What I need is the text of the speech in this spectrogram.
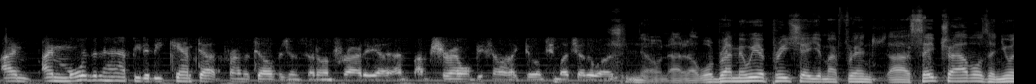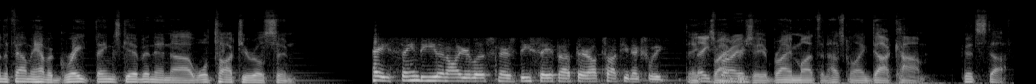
I'm I'm more than happy to be camped out in front of the television set on Friday. I, I'm, I'm sure I won't be feeling like doing too much otherwise. No, not at all. Well, Brian, man, we appreciate you, my friend. Uh, safe travels, and you and the family have a great Thanksgiving, and uh, we'll talk to you real soon. Hey, same to you and all your listeners. Be safe out there. I'll talk to you next week. Thanks, Thanks, Brian. Brian. Appreciate you. Brian Munson, HuskerOnline.com. Good stuff.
